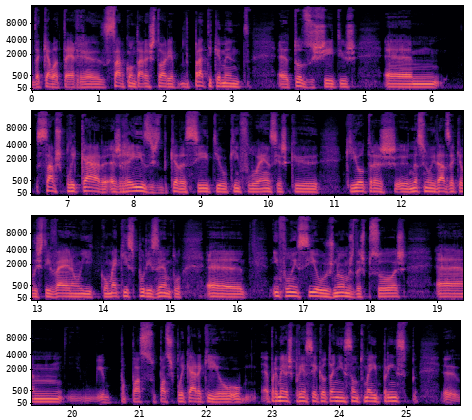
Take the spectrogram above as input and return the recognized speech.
daquela terra, sabe contar a história de praticamente uh, todos os sítios. Um, sabe explicar as raízes de cada sítio, que influências, que, que outras eh, nacionalidades é que eles tiveram e como é que isso, por exemplo, uh, influencia os nomes das pessoas. Um, posso, posso explicar aqui. O, a primeira experiência que eu tenho em São Tomé e Príncipe uh,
